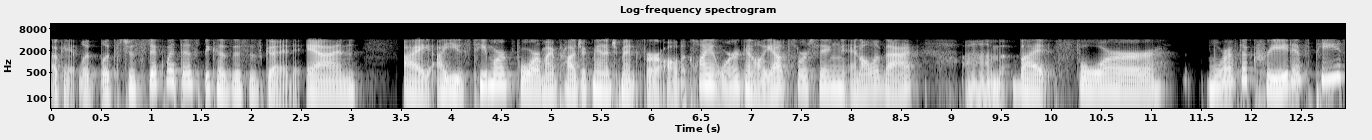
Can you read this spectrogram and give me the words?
okay, let, let's just stick with this because this is good. And I, I use Teamwork for my project management for all the client work and all the outsourcing and all of that. Um, but for more of the creative piece,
